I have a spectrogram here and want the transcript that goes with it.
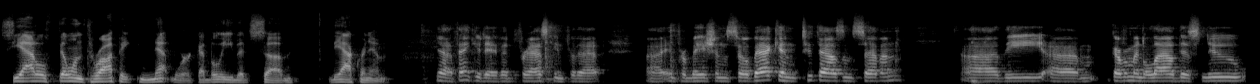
seattle philanthropic network i believe it's um, the acronym yeah, thank you, David, for asking for that uh, information. So back in 2007, uh, the um, government allowed this new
